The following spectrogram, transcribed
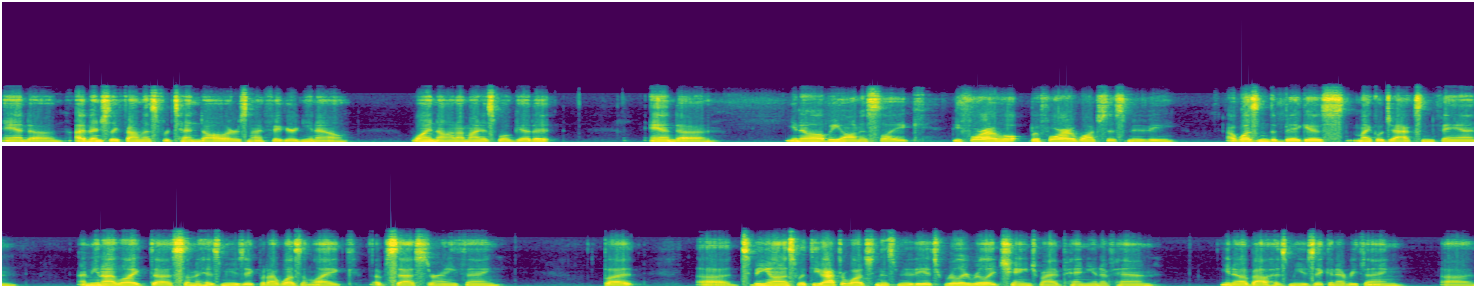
And uh, I eventually found this for $10, and I figured, you know, why not? I might as well get it. And, uh, you know, I'll be honest, like, before I, before I watched this movie, I wasn't the biggest Michael Jackson fan. I mean, I liked uh, some of his music, but I wasn't, like, obsessed or anything. But, uh, to be honest with you, after watching this movie, it's really, really changed my opinion of him, you know, about his music and everything. Uh,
